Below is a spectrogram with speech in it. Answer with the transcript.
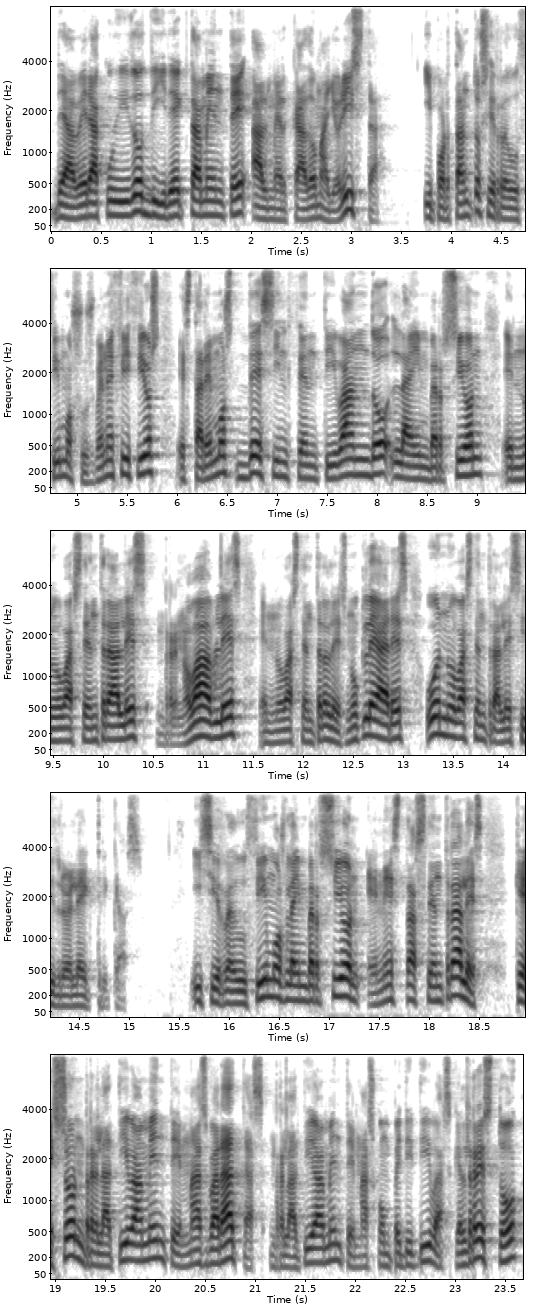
de haber acudido directamente al mercado mayorista y por tanto si reducimos sus beneficios estaremos desincentivando la inversión en nuevas centrales renovables, en nuevas centrales nucleares o en nuevas centrales hidroeléctricas. Y si reducimos la inversión en estas centrales que son relativamente más baratas, relativamente más competitivas que el resto,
